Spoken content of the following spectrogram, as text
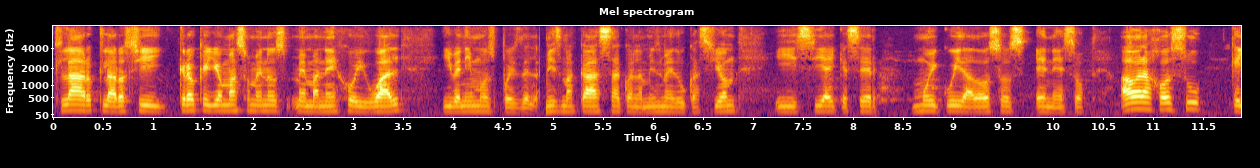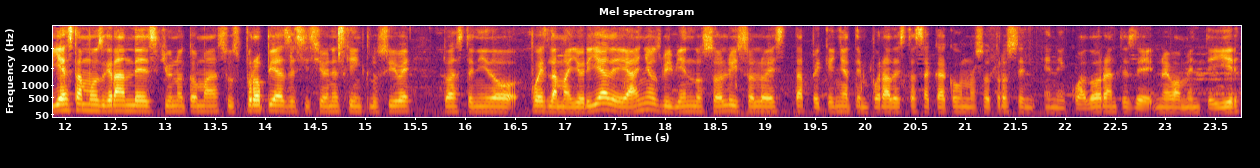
Claro, claro, sí, creo que yo más o menos me manejo igual y venimos pues de la misma casa, con la misma educación y sí hay que ser muy cuidadosos en eso. Ahora, Josu, que ya estamos grandes, que uno toma sus propias decisiones, que inclusive tú has tenido pues la mayoría de años viviendo solo y solo esta pequeña temporada estás acá con nosotros en, Ecuador antes de nuevamente ir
